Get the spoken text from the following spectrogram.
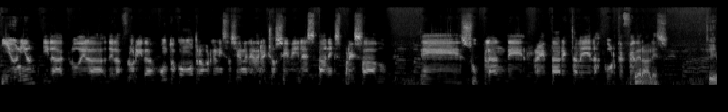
Union, y la ACLU de la, de la Florida, junto con otras organizaciones de derechos civiles, han expresado eh, su plan de retar esta ley en las Cortes Federales. Sí.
